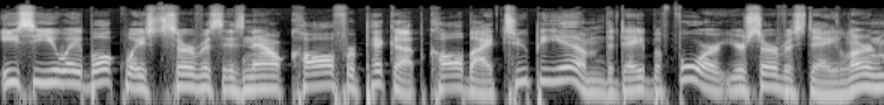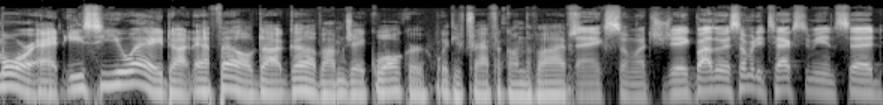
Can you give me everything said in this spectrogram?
ECUA bulk waste service is now call for pickup. Call by 2 p.m. the day before your service day. Learn more at ecua.fl.gov. I'm Jake Walker with your traffic on the vibes. Thanks so much, Jake. By the way, somebody texted me and said,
